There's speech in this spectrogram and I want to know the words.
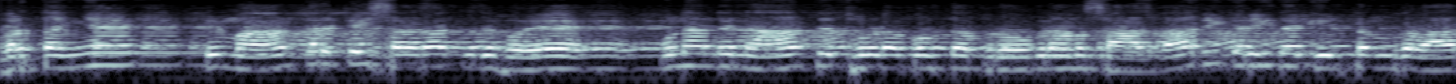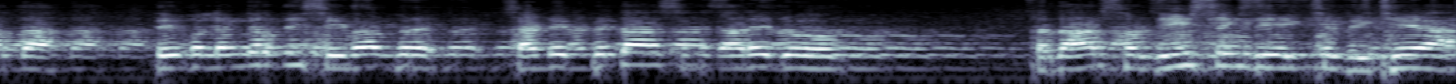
ਵਰਤਾਈਆਂ ਤੇ ਮਾਨ ਕਰਕੇ ਸਾਰਾ ਕੁਝ ਹੋਇਆ ਹੈ। ਉਹਨਾਂ ਦੇ ਨਾਂ ਤੇ ਥੋੜਾ ਬਹੁਤਾ ਪ੍ਰੋਗਰਾਮ ਸਾਲ ਵੀ ਕਰੀਦਾ, ਕੀਰਤਨ ਦਰਬਾਰ ਦਾ ਤੇ ਉਹ ਲੰਗਰ ਦੀ ਸੇਵਾ ਫਿਰ ਸਾਡੇ ਪਿਤਾ ਸਤਿਕਾਰੇ ਜੋ ਸਰਦਾਰ ਸਰਜੀਤ ਸਿੰਘ ਜੀ ਇੱਥੇ ਬੈਠੇ ਆ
